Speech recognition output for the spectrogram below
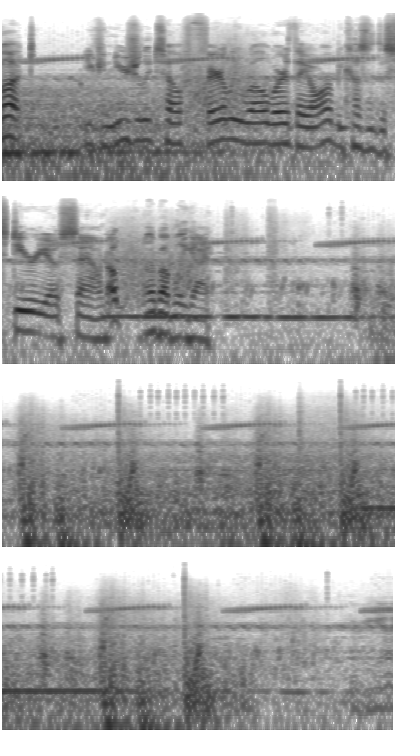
But you can usually tell fairly well where they are because of the stereo sound. Oh, another bubbly guy. There we go.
